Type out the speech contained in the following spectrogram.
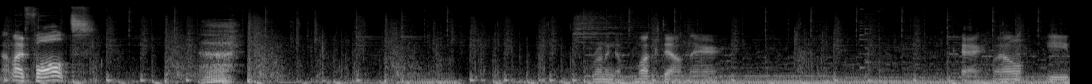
Not my fault. Ah. Running amok down there. Okay, well, he...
